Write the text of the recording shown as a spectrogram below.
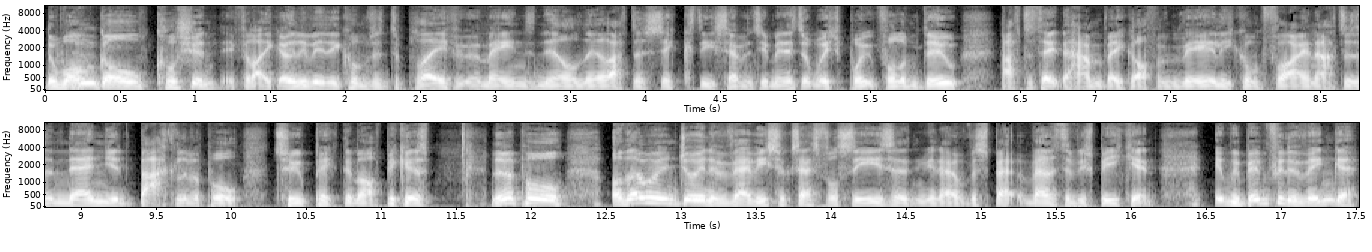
the one goal cushion, if you like, only really comes into play if it remains nil nil after 60, 70 minutes, at which point Fulham do have to take the handbrake off and really come flying at us. And then you'd back Liverpool to pick them off because Liverpool, although we're enjoying a very successful season, you know, respect, relatively speaking, it, we've been through the ringer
